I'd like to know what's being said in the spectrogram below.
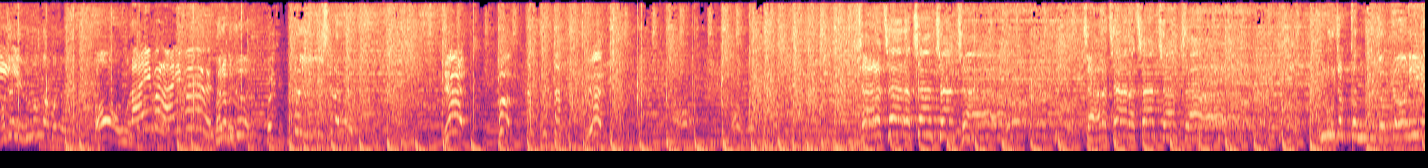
버전이 응원가 버전이. 어, 응원. 라이브 라이브! 여러분들, 파이팅. 무더위 이기시라고. 예. 헛. 예. 짜라 짠짠짠. 짜라 짠짠짠. 무조건 무조건이야.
